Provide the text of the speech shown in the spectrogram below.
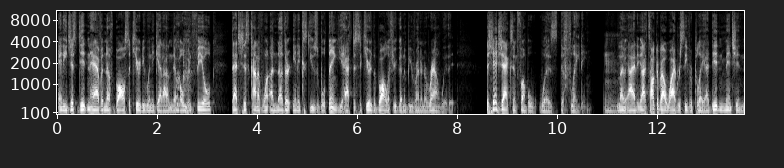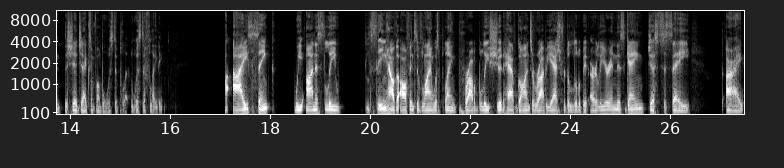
and he just didn't have enough ball security when he got out in the open field. That's just kind of one another inexcusable thing. You have to secure the ball if you're going to be running around with it. The Shed Jackson fumble was deflating. Mm-hmm. Let me, I, I talked about wide receiver play. I didn't mention the Shed Jackson fumble was defla- was deflating. I- I think we honestly, seeing how the offensive line was playing, probably should have gone to Robbie Ashford a little bit earlier in this game, just to say, all right,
